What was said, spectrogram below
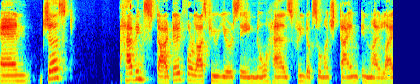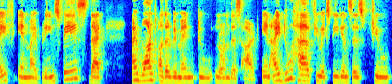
And just having started for last few years saying no has freed up so much time in my life in my brain space that i want other women to learn this art and i do have few experiences few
